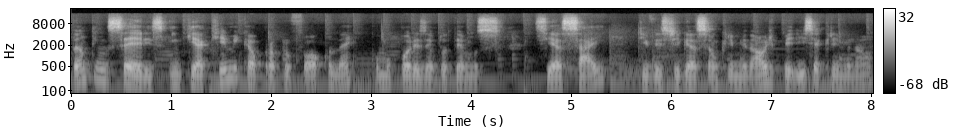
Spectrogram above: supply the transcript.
tanto em séries em que a química é o próprio foco, né? Como, por exemplo, temos CSI, de investigação criminal, de perícia criminal.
